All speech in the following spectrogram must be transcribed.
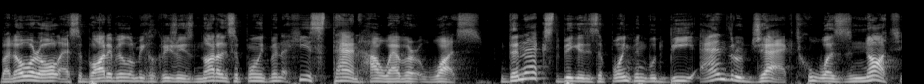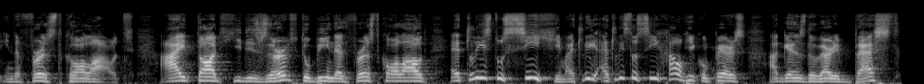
But overall, as a bodybuilder, Mikhail Krizo is not a disappointment. His 10, however, was. The next biggest disappointment would be Andrew Jack, who was not in the first call out. I thought he deserved to be in that first call out, at least to see him, at least, at least to see how he compares against the very best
